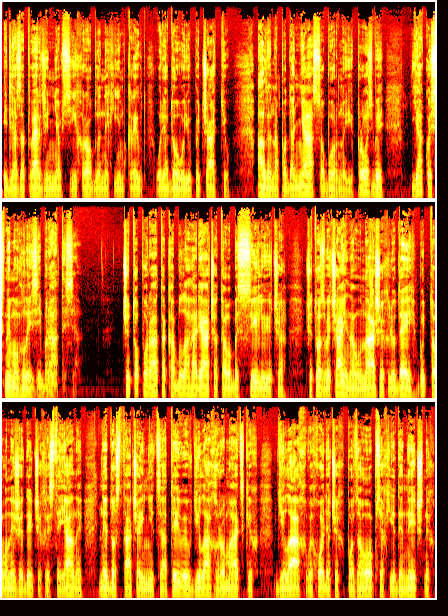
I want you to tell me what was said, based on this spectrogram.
і для затвердження всіх роблених їм кривд урядовою печаттю, але на подання соборної просьби якось не могли зібратися. Чи то пора така була гаряча та обезсилююча, чи то звичайна у наших людей, будь то вони жиди чи християни, недостача ініціативи в ділах громадських, в ділах, виходячих поза обсяг єдиничних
